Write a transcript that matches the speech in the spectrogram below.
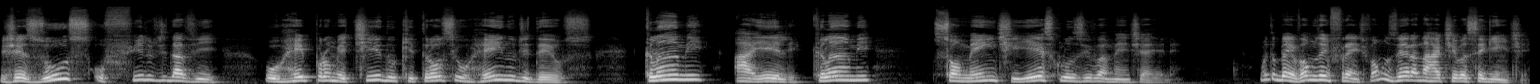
Jesus, o filho de Davi, o rei prometido que trouxe o reino de Deus. Clame a ele, clame somente e exclusivamente a ele. Muito bem, vamos em frente, vamos ver a narrativa seguinte.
